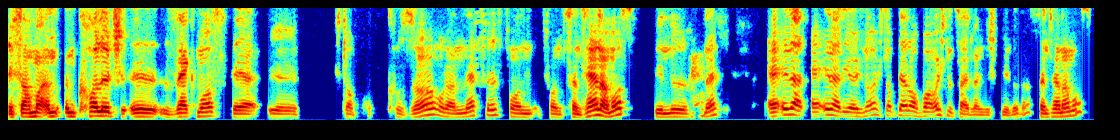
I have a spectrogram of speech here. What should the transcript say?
Ich sag mal, im, im College äh, Zach Moss, der, äh, ich glaube, Cousin oder Neffe von, von Santana Moss, den du, ne? Erinnert, erinnert ihr euch noch? Ich glaube, der hat auch bei euch eine Zeit lang gespielt, oder? Santana Moss?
